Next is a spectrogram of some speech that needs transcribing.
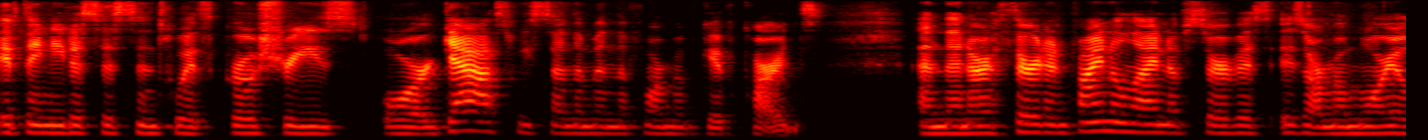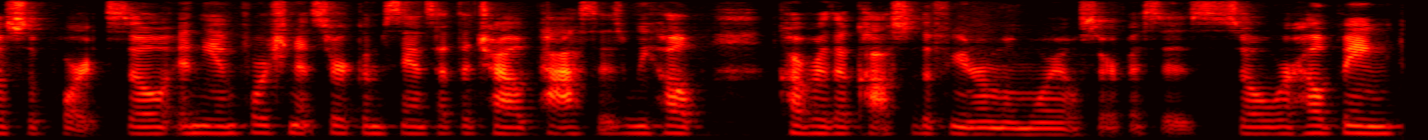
if they need assistance with groceries or gas we send them in the form of gift cards and then our third and final line of service is our memorial support. So, in the unfortunate circumstance that the child passes, we help cover the cost of the funeral memorial services. So, we're helping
